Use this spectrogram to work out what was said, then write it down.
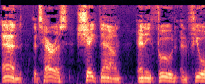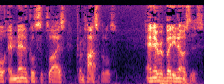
And the terrorists shake down any food and fuel and medical supplies from hospitals. And everybody knows this,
